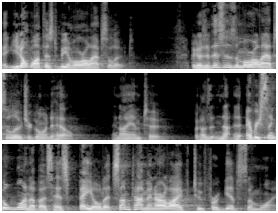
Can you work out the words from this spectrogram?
Okay? You don't want this to be a moral absolute. Because if this is a moral absolute, you're going to hell. And I am too. Because not, every single one of us has failed at some time in our life to forgive someone.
